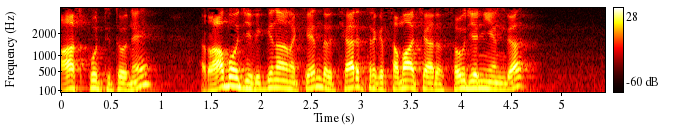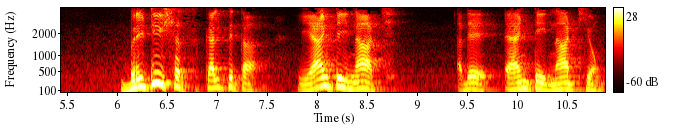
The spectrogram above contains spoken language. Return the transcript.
ఆ స్ఫూర్తితోనే రామోజీ విజ్ఞాన కేంద్ర చారిత్రక సమాచార సౌజన్యంగా బ్రిటిషర్స్ కల్పిత యాంటీ నాచ్ అదే యాంటీ నాట్యం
